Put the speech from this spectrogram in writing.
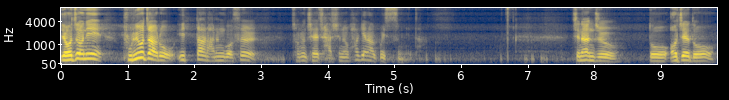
여전히 불효자로 있다라는 것을 저는 제 자신을 확인하고 있습니다. 지난주 또 어제도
